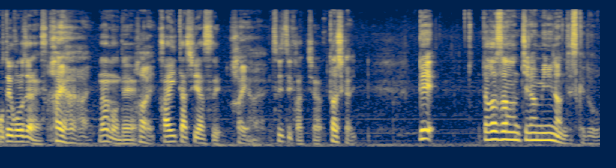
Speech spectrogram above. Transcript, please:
お手頃じゃないですか。はいはいはい。なので、はい。買い足しやすい。はいはい。ついつい買っちゃう。確かに。で高田さんちなみになんですけど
